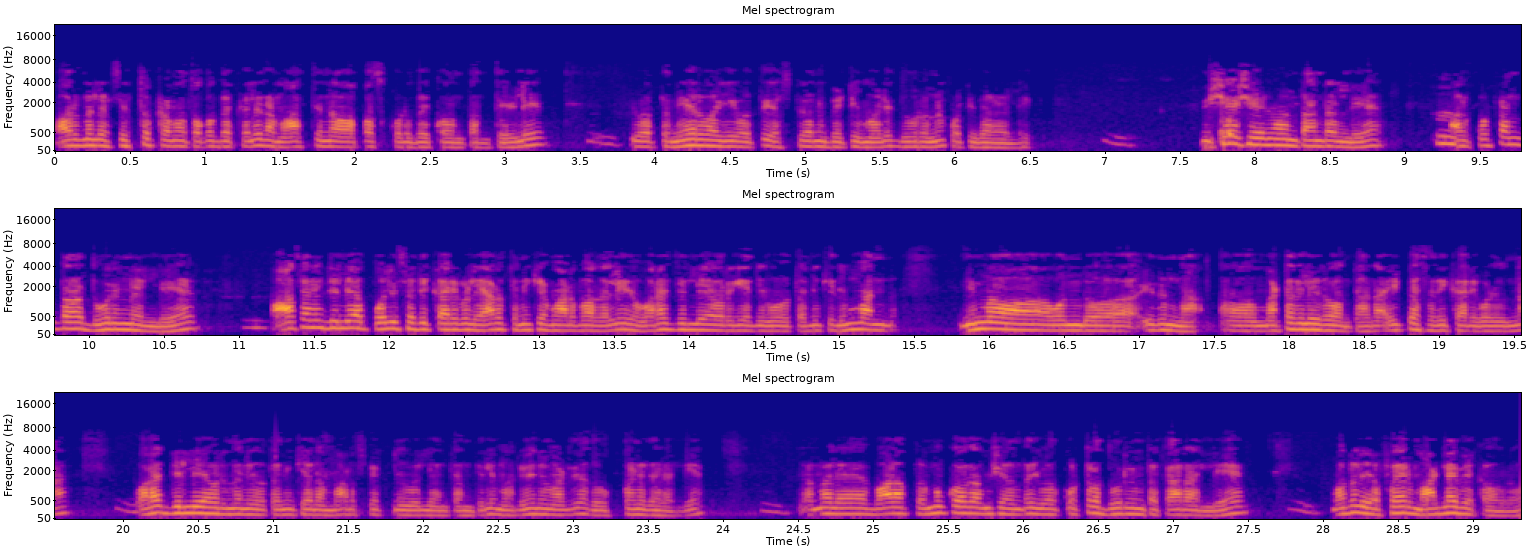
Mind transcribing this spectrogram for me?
ಅವ್ರ ಮೇಲೆ ಶಿಸ್ತು ಕ್ರಮ ತಗೋಬೇಕಲ್ಲಿ ನಮ್ಮ ಆಸ್ತಿನ ವಾಪಸ್ ಕೊಡ್ಬೇಕು ಅಂತ ಹೇಳಿ ಇವತ್ತು ನೇರವಾಗಿ ಇವತ್ತು ಎಸ್ ಪಿ ಭೇಟಿ ಮಾಡಿ ದೂರನ್ನು ಕೊಟ್ಟಿದ್ದಾರೆ ಅಲ್ಲಿ. ವಿಶೇಷ ಏನು ಅಂತ ಅಂದ್ರಲ್ಲಿ ಅಲ್ಲಿ ಕೊಟ್ಟಂತ ದೂರಿನಲ್ಲಿ ಹಾಸನ ಜಿಲ್ಲೆಯ ಪೊಲೀಸ್ ಅಧಿಕಾರಿಗಳು ಯಾರು ತನಿಖೆ ಮಾಡಬಾರ್ದಲ್ಲಿ ಹೊರ ಜಿಲ್ಲೆಯವರಿಗೆ ನೀವು ತನಿಖೆ ನಿಮ್ಮ ನಿಮ್ಮ ಒಂದು ಇದನ್ನ ಮಟ್ಟದಲ್ಲಿರುವಂತಹ ಐ ಪಿ ಎಸ್ ಅಧಿಕಾರಿಗಳನ್ನ ಹೊರ ಜಿಲ್ಲೆಯವರಿಂದ ನೀವು ತನಿಖೆಯನ್ನ ಮಾಡಿಸ್ಬೇಕು ನೀವು ಇಲ್ಲಿ ಅಂತ ಹೇಳಿ ಮನವಿನ ಮಾಡಿದ್ರೆ ಅದು ಒಪ್ಕೊಂಡಿದ್ದಾರೆ ಅಲ್ಲಿ. ಆಮೇಲೆ ಬಹಳ ಪ್ರಮುಖವಾದ ಅಂಶ ಅಂದ್ರೆ ಇವಾಗ ಕೊಟ್ಟಿರೋ ದೂರಿನ ಪ್ರಕಾರ ಅಲ್ಲಿ ಮೊದಲು ಎಫ್ ಐ ಆರ್ ಮಾಡ್ಲೇಬೇಕು ಅವರು.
